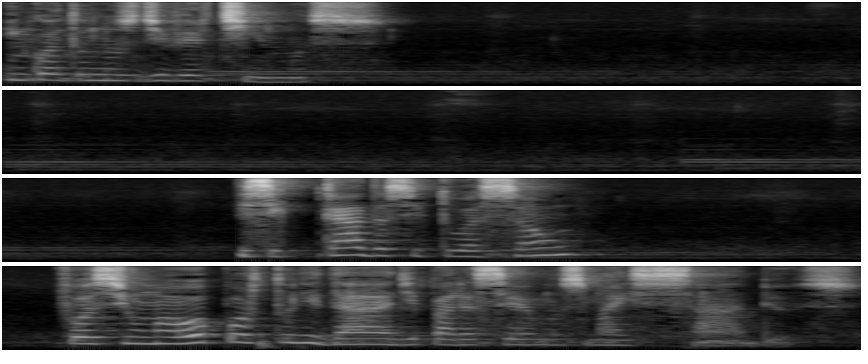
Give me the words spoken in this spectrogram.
enquanto nos divertimos? E se cada situação fosse uma oportunidade para sermos mais sábios.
